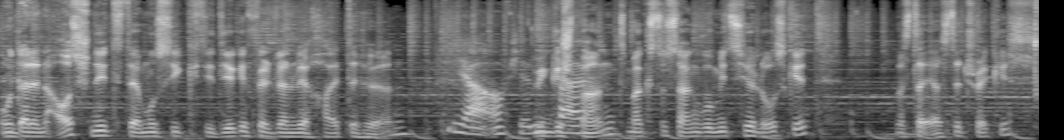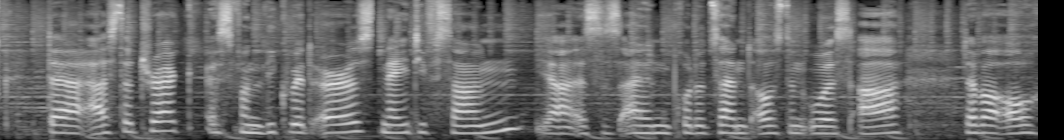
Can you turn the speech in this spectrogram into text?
Und einen Ausschnitt der Musik, die dir gefällt, werden wir heute hören. Ja, auf jeden Bin Fall. Bin gespannt. Magst du sagen, womit es hier losgeht? Was der erste Track ist? Der erste Track ist von Liquid Earth, Native Sun. Ja, es ist ein Produzent aus den USA. Der war auch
